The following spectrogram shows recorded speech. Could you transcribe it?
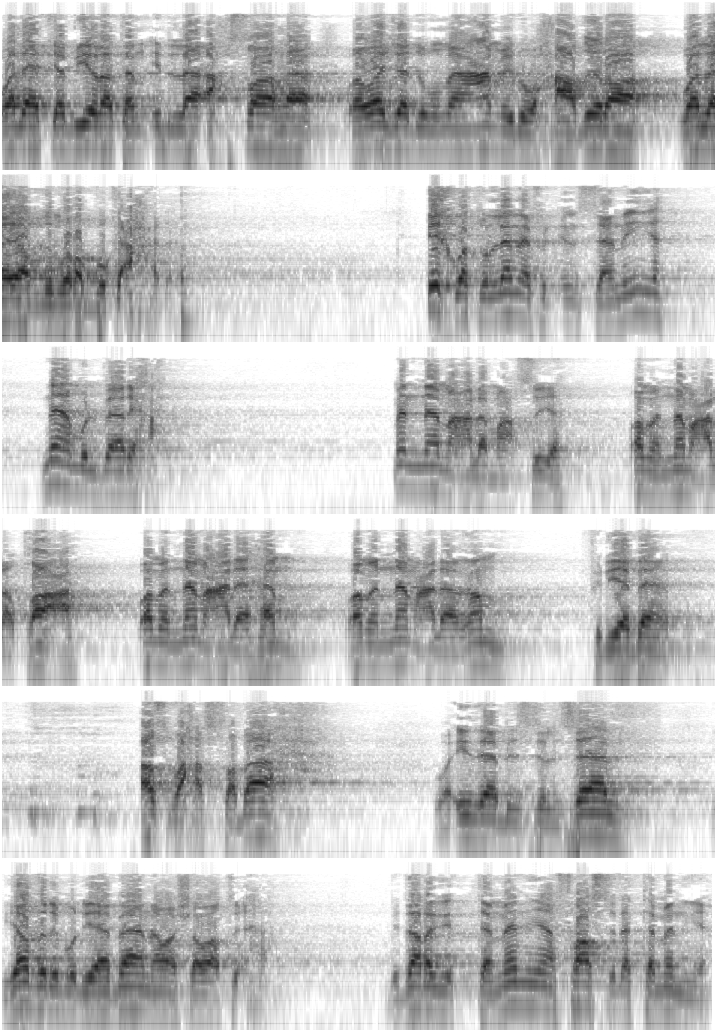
ولا كبيرة إلا أحصاها ووجدوا ما عملوا حاضرا ولا يظلم ربك أحدا. إخوة لنا في الإنسانية ناموا البارحة. من نام على معصية ومن نام على طاعة ومن نام على هم ومن نام على غم في اليابان. أصبح الصباح وإذا بالزلزال يضرب اليابان وشواطئها بدرجة 8.8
